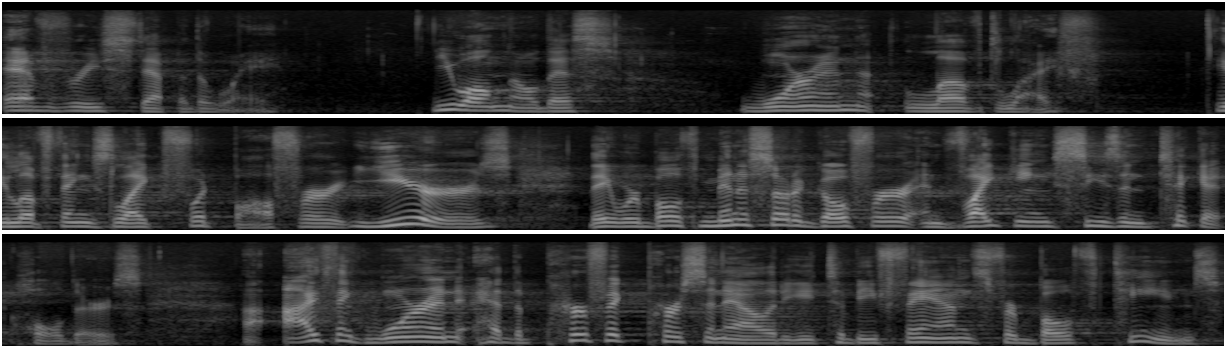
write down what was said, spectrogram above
every step of the way. You all know this. Warren loved life. He loved things like football. For years, they were both Minnesota Gopher and Viking season ticket holders. I think Warren had the perfect personality to be fans for both teams.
